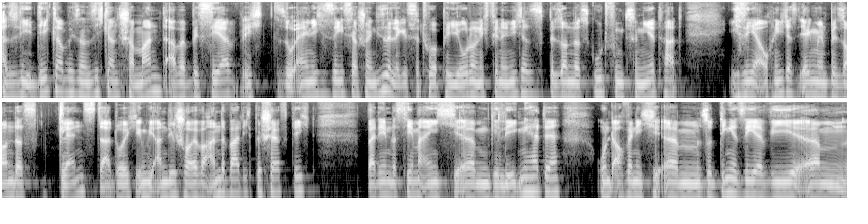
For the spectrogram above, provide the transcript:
Also die Idee, glaube ich, ist an sich ganz charmant, aber bisher, ich, so ähnlich sehe ich es ja schon in dieser Legislaturperiode und ich finde nicht, dass es besonders gut funktioniert hat. Ich sehe auch nicht, dass irgendjemand besonders glänzt, dadurch irgendwie Andi Schäuber anderweitig beschäftigt, bei dem das Thema eigentlich ähm, gelegen hätte. Und auch wenn ich ähm, so Dinge sehe wie ähm,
